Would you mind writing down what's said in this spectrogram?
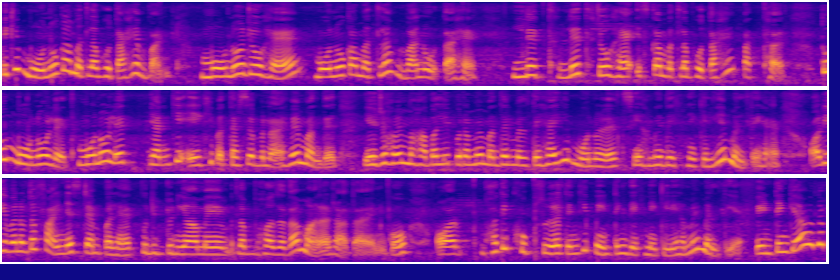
देखिए, मोनो का मतलब होता है वन। मोनो जो है, मोनो का मतलब वन होता है। लिथ लिथ जो है, इसका मतलब होता है पत्थर। तो मोनोलिथ मोनोलिथ यानी कि एक ही पत्थर से बनाए हुए मंदिर। ये जो हमें महाबलीपुरम में मंदिर मिलते हैं, ये मोनोलिथ्स ये हमें देखने के लिए मिलते हैं। और ये one of the finest temple है। पूरी दुनिया में मतलब बहुत ज़्यादा माना जाता है इनको। और बहुत ही खूबसूरत इनकी पेंटिंग देखने के लिए हमें मिलती है। पेंटिंग क्या? मतलब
